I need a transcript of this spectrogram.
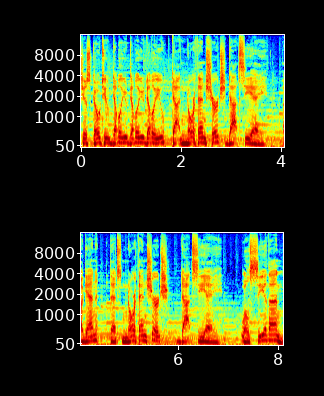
Just go to www.northendchurch.ca. Again, that's northendchurch.ca. We'll see you then.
